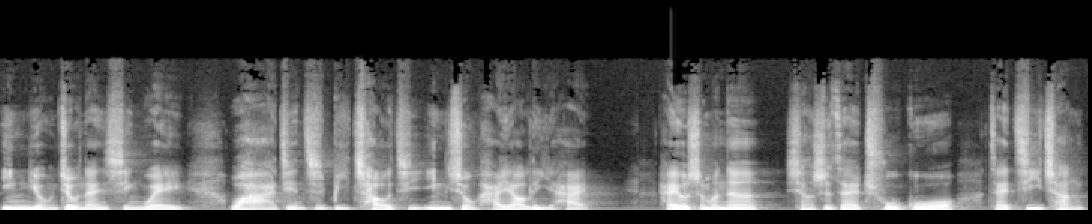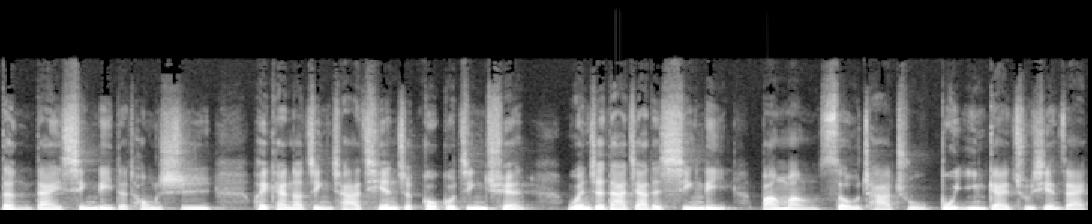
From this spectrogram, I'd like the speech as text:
英勇救难行为，哇，简直比超级英雄还要厉害！还有什么呢？像是在出国、在机场等待行李的同时，会看到警察牵着狗狗警犬，闻着大家的行李，帮忙搜查出不应该出现在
